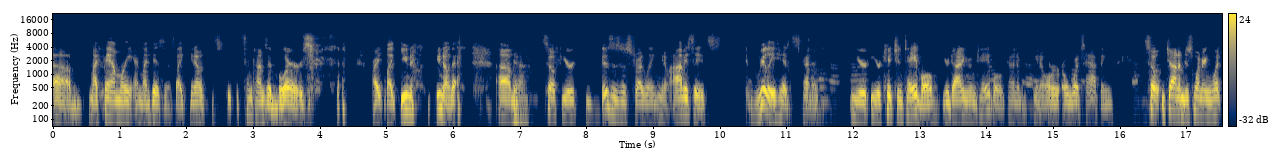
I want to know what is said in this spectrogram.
um, my family and my business. Like, you know, it's, it's, sometimes it blurs, right? Like, you know, you know that. Um, yeah. So if your business is struggling, you know, obviously it's, it really hits kind of your, your kitchen table, your dining room table, kind of, you know, or, or what's happening. So John, I'm just wondering what,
